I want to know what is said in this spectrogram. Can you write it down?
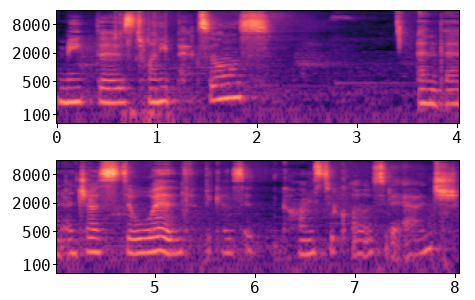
make this 20 pixels and then adjust the width because it comes too close to the edge.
